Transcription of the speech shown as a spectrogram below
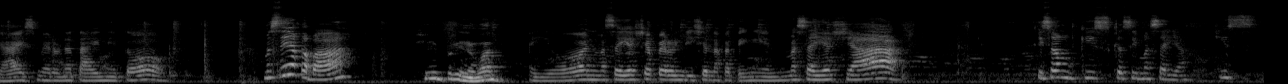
Guys, meron na tayo nito. Masaya ka ba? Siyempre naman. Ayun, masaya siya pero hindi siya nakatingin. Masaya siya. Isang kiss kasi masaya. Kiss.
